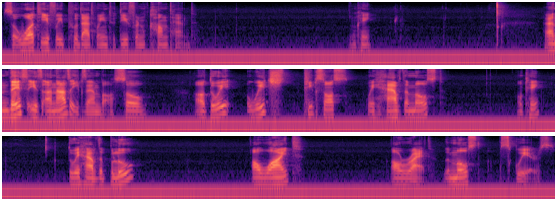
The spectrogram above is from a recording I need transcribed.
so what if we put that into different content? Okay, and this is another example. So, uh, do we which pixels we have the most? okay do we have the blue or white or red? The most squares.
